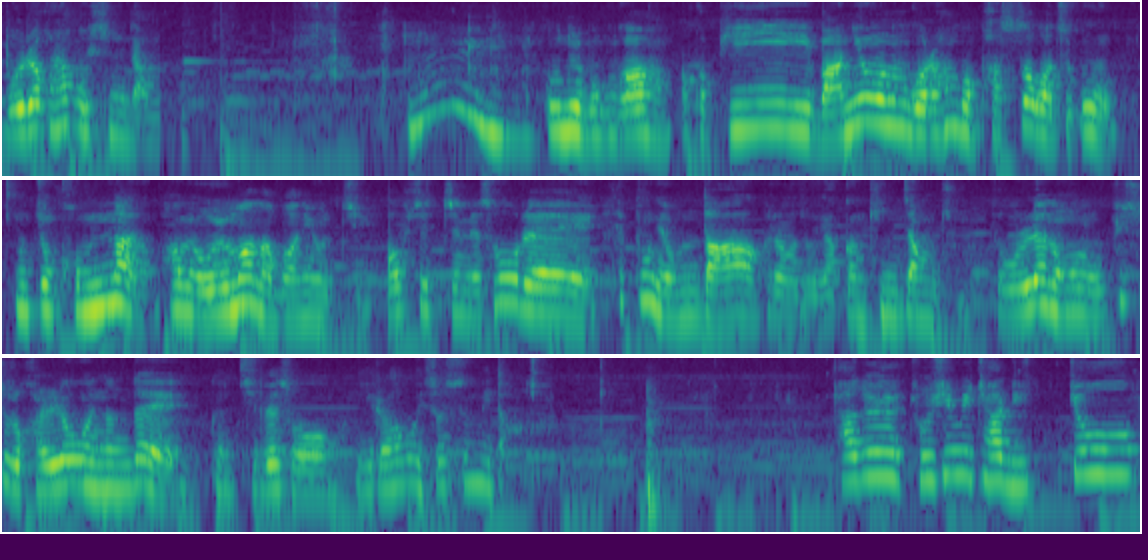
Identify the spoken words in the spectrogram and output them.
노력을 하고 있습니다. 음, 오늘 뭔가 아까 비 많이 오는 거를 한번 봤어가지고 좀 겁나요. 밤에 얼마나 많이 올지. 9시쯤에 서울에 태풍이 온다. 그래가지고 약간 긴장 중. 원래는 오늘 오피스로 가려고 했는데 그냥 집에서 일을 하고 있었습니다. 다들 조심히 잘 있죠?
